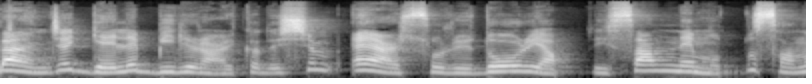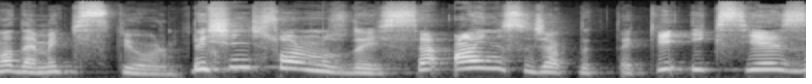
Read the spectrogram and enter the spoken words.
bence gelebilir arkadaşım. Eğer soruyu doğru yaptıysan ne mutlu sana demek istiyorum. Beşinci sorumuzda ise aynı sıcaklıktaki X, Y, Z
